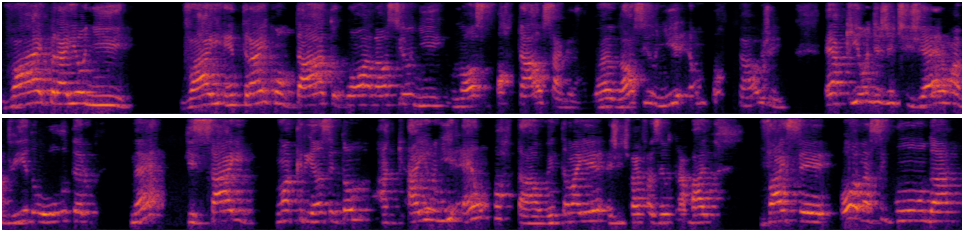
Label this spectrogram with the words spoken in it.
Vai para a Ioni, vai entrar em contato com a nossa Ioni, o nosso portal sagrado. A nossa Ioni é um portal, gente. É aqui onde a gente gera uma vida, o útero, né? Que sai uma criança. Então, a Ioni é um portal. Então, aí a gente vai fazer o trabalho. Vai ser ou na segunda,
